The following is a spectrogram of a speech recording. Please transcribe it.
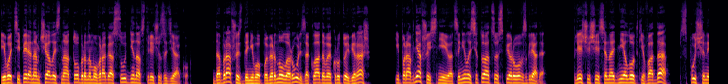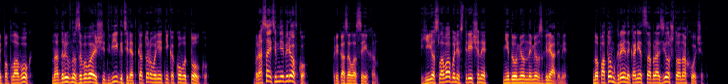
И вот теперь она мчалась на отобранному врага судне навстречу Зодиаку. Добравшись до него, повернула руль, закладывая крутой вираж, и, поравнявшись с нею, оценила ситуацию с первого взгляда. Плещущаяся на дне лодки вода, спущенный поплавок, надрывно завывающий двигатель, от которого нет никакого толку. «Бросайте мне веревку!» — приказала Сейхан. Ее слова были встречены недоуменными взглядами, но потом Грей наконец сообразил, что она хочет.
